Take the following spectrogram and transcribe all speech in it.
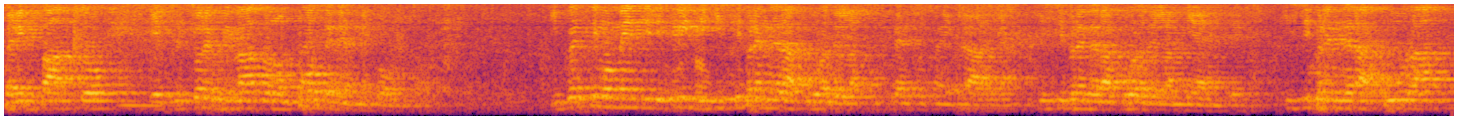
per il fatto che il settore privato non può tenerne conto. In questi momenti di crisi chi si prenderà cura dell'assistenza sanitaria? Chi si prenderà cura dell'ambiente? Chi si prenderà cura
